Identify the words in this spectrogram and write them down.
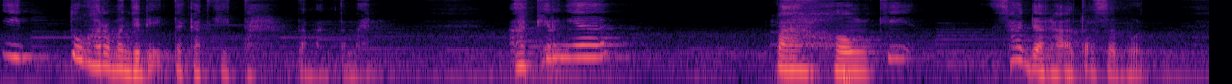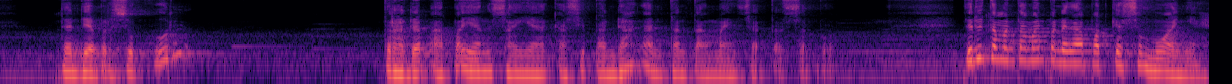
Itu harus menjadi tekad kita, teman-teman. Akhirnya Pak Hongki sadar hal tersebut. Dan dia bersyukur terhadap apa yang saya kasih pandangan tentang mindset tersebut. Jadi teman-teman pendengar podcast semuanya.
